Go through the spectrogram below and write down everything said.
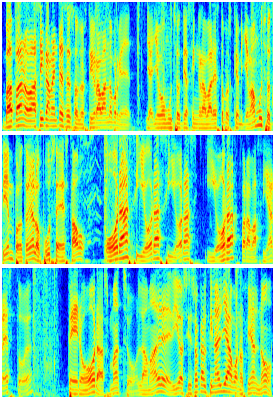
bueno, básicamente es eso, lo estoy grabando porque ya llevo muchos días sin grabar esto, pero es que lleva mucho tiempo, el otro día lo puse, he estado horas y horas y horas y horas para vaciar esto, ¿eh? Pero horas, macho, la madre de Dios, y eso que al final ya, bueno, al final no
